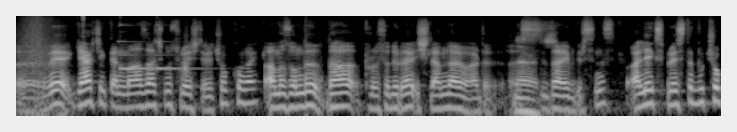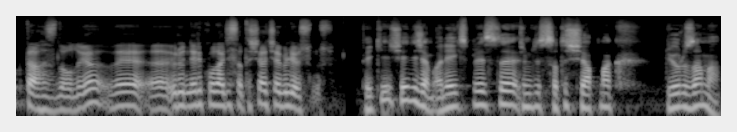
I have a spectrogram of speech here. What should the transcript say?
E, Ve gerçekten mağaza açma süreçleri çok kolay. Amazon'da daha prosedürel işlemler vardır. E, Evet. Siz daha iyi bilirsiniz. AliExpress'te bu çok daha hızlı oluyor ve e, ürünleri kolayca satışa açabiliyorsunuz. Peki şey diyeceğim AliExpress'te şimdi satış yapmak diyoruz ama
